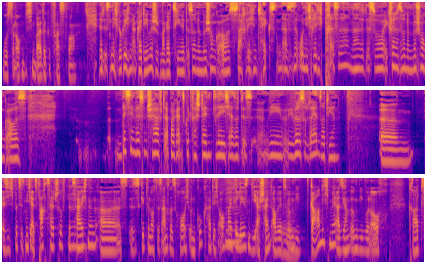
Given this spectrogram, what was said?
wo es dann auch ein bisschen weiter gefasst war. Das ist nicht wirklich ein akademisches Magazin, das ist so eine Mischung aus sachlichen Texten, das ist auch nicht richtig Presse. Ne? Das ist so, ich finde so eine Mischung aus ein bisschen Wissenschaft, aber ganz gut verständlich. Also das irgendwie, wie würdest du das einsortieren? Ähm, also ich würde es jetzt nicht als Fachzeitschrift bezeichnen. Mhm. Äh, es, es, gibt ja noch das andere, Horch und Guck hatte ich auch mal mhm. gelesen. Die erscheint aber jetzt mhm. irgendwie gar nicht mehr. Also sie haben irgendwie wohl auch gerade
